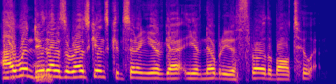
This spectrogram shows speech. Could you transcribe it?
I wouldn't do um, that as the Redskins, considering you have got you have nobody to throw the ball to him.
